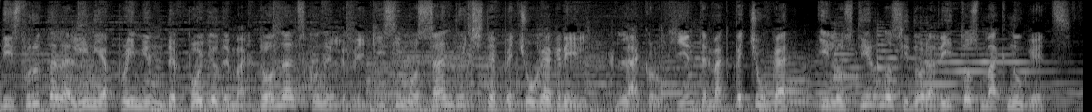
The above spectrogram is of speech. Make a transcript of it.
Disfruta la línea premium de pollo de McDonald's con el riquísimo sándwich de pechuga grill, la crujiente McPechuga y los tiernos y doraditos McNuggets.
